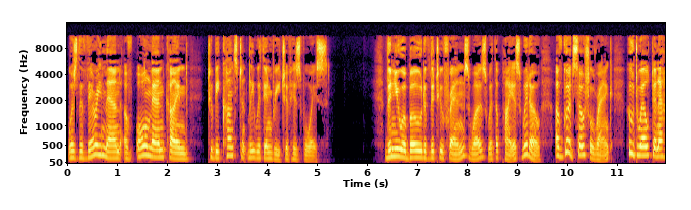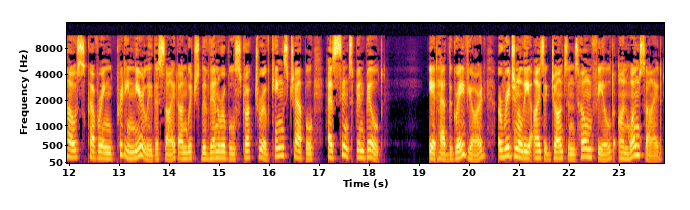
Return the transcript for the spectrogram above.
was the very man of all mankind to be constantly within reach of his voice. The new abode of the two friends was with a pious widow of good social rank who dwelt in a house covering pretty nearly the site on which the venerable structure of King's Chapel has since been built. It had the graveyard, originally Isaac Johnson's home field, on one side,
